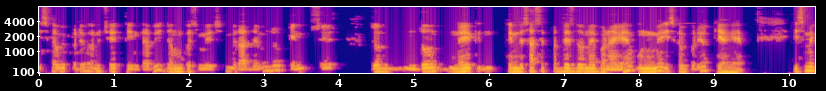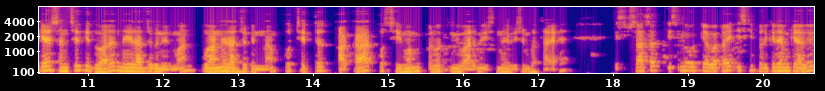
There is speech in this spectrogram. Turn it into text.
इसका भी प्रयोग अनुच्छेद तीन का भी जम्मू कश्मीर राज्य में जो केंद्र जो दो नए केंद्र शासित प्रदेश दो नए बनाए गए हैं उनमें इसका भी प्रयोग किया गया है। इसमें क्या है? संसद के द्वारा नए राज्यों का निर्माण पुराने राज्यों के नाम और क्षेत्र आकार और सीमा में परिवर्तन के बारे में इसने बताया है। इस साथ साथ इसमें और क्या बताया इसकी प्रक्रिया में क्या है,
